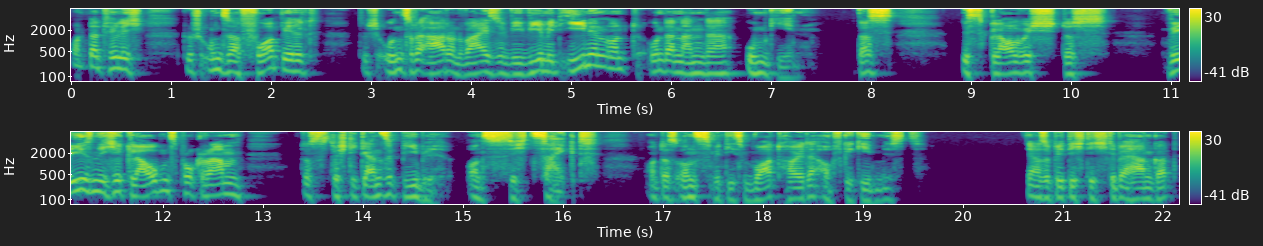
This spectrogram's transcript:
und natürlich durch unser Vorbild, durch unsere Art und Weise, wie wir mit ihnen und untereinander umgehen. Das ist, glaube ich, das wesentliche Glaubensprogramm, das durch die ganze Bibel uns sich zeigt und das uns mit diesem Wort heute aufgegeben ist. Ja, so bitte ich dich, lieber Herrn Gott,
